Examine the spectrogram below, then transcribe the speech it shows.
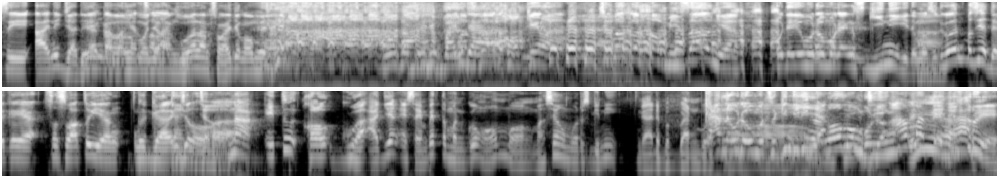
si A ini Dia jadian kalau sama lu mau nyerang gue langsung aja ngomong. Gak usah gue panjang. oke lah. Cuma kalau misalnya udah di umur-umur yang segini gitu. Maksud gue kan pasti ada kayak sesuatu yang ngeganjel Ganjel. lah. Nah itu kalau gua aja yang SMP temen gue ngomong, masa yang umur segini nggak ada beban buat Karena udah umur segini jadi Iya nggak ngomong sih, bodo jing. amat ya Iya. justru ya.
